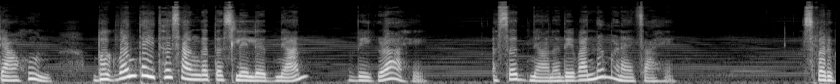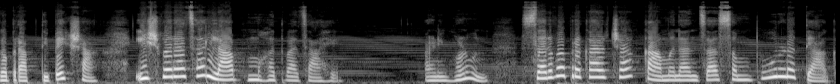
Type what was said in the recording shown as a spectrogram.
त्याहून भगवंत इथं सांगत असलेलं ज्ञान वेगळं आहे असं ज्ञानदेवांना म्हणायचं आहे. स्वर्गप्राप्तीपेक्षा ईश्वराचा लाभ महत्त्वाचा आहे. आणि म्हणून सर्व प्रकारच्या कामनांचा संपूर्ण त्याग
